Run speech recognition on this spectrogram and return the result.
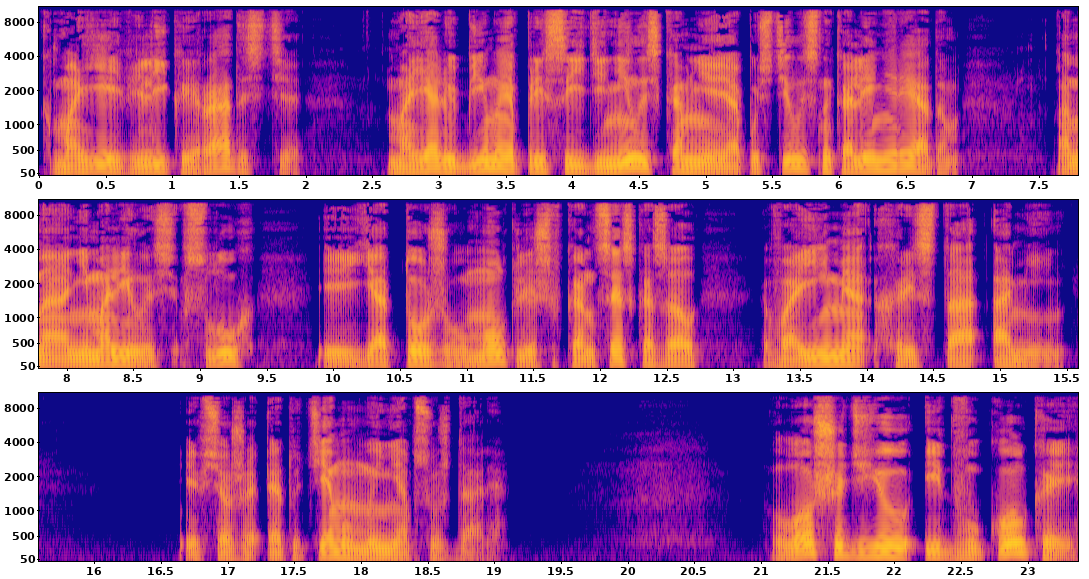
к моей великой радости – Моя любимая присоединилась ко мне и опустилась на колени рядом. Она не молилась вслух, и я тоже умолк, лишь в конце сказал «Во имя Христа, аминь». И все же эту тему мы не обсуждали. Лошадью и двуколкой,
